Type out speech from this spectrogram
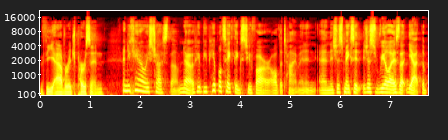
the average person. And you can't always trust them. No, pe- pe- people take things too far all the time, and and, and it just makes it. It just realize that yeah, the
